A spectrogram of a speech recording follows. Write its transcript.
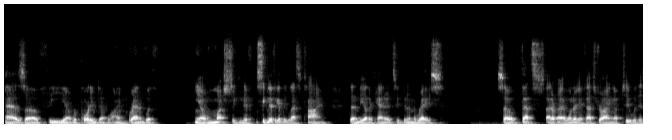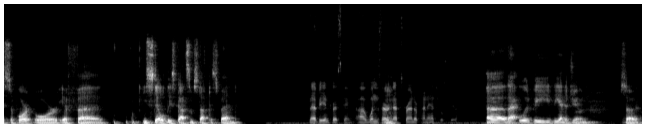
as of the uh, reporting deadline, granted with you know much signif- significantly less time than the other candidates who'd been in the race. So that's I don't know. I'm wondering if that's drying up too with his support, or if uh, he's still at least got some stuff to spend. That'd be interesting. Uh, when's our Yeah. next round of financials due? Uh, that would be the end of June. So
